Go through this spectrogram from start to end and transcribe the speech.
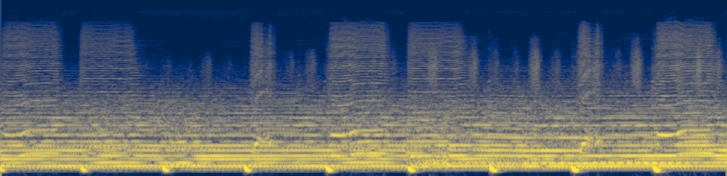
Thank you.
